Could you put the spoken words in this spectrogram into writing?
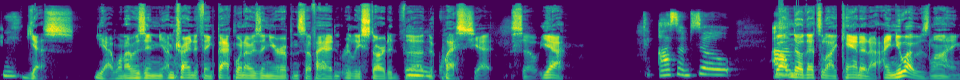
Yes. Yeah. When I was in, I'm trying to think back when I was in Europe and stuff. I hadn't really started the mm. the quest yet. So yeah. Awesome. So well, um, no, that's a lie. Canada. I knew I was lying.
